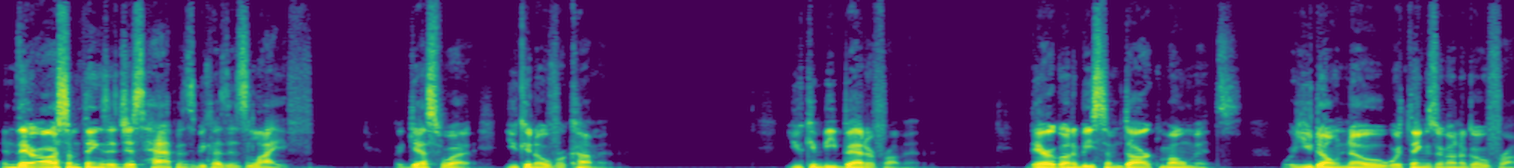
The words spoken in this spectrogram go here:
and there are some things that just happens because it's life. But guess what? You can overcome it. You can be better from it. There are going to be some dark moments where you don't know where things are going to go from.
